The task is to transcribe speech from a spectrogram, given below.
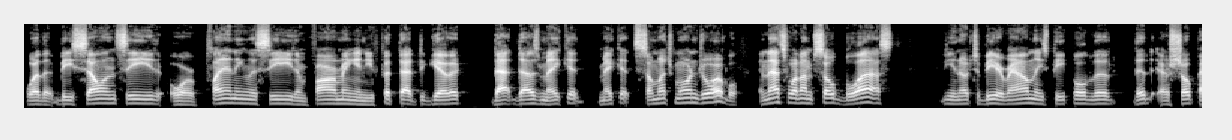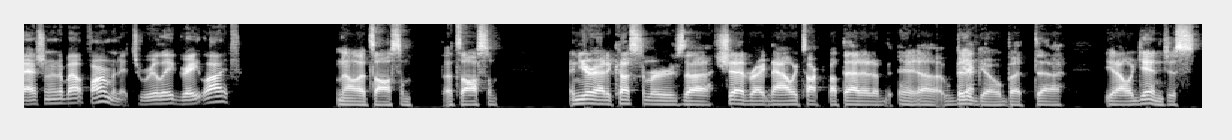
whether it be selling seed or planting the seed and farming, and you put that together, that does make it make it so much more enjoyable. And that's what I'm so blessed, you know, to be around these people that that are so passionate about farming. It's really a great life. No, that's awesome. That's awesome. And you're at a customer's uh, shed right now. We talked about that a, a bit yeah. ago, but uh, you know, again, just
